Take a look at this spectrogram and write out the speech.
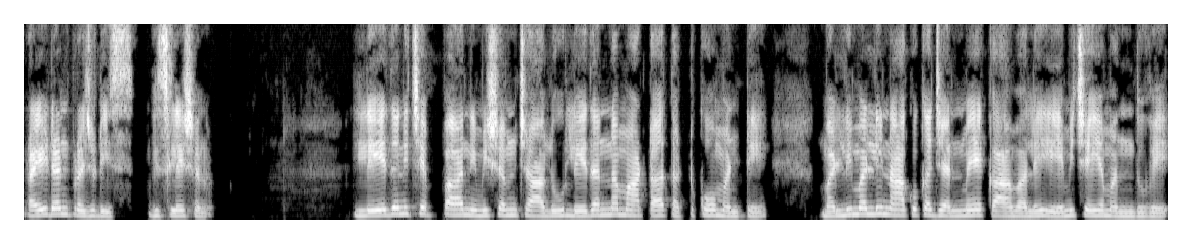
ప్రైడ్ అండ్ ప్రెజుడీస్ విశ్లేషణ. లేదని చెప్పా నిమిషం చాలు లేదన్న మాట తట్టుకోమంటే మళ్ళీ మళ్ళీ నాకొక జన్మే కావాలి ఏమి చేయమందువే.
